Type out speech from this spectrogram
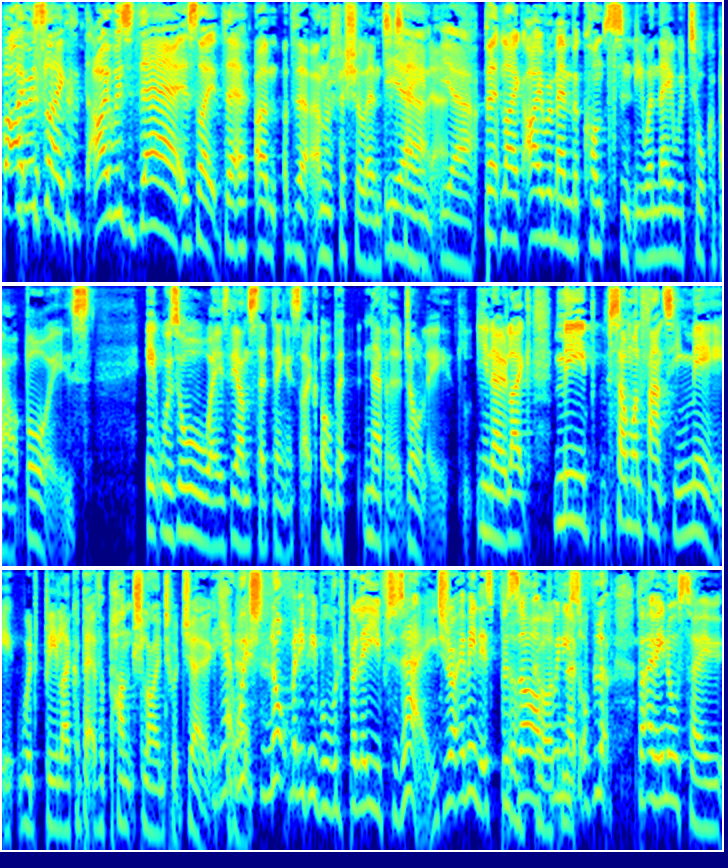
but I was like, I was there as like the un, the unofficial entertainer. yeah. But like, I remember constantly when they would talk about boys, it was always the unsaid thing. It's like, oh, but never Dolly. You know, like me, someone fancying me would be like a bit of a punchline to a joke. Yeah, you know? which not many people would believe today. Do you know what I mean? It's oh, bizarre God, when you sort of look. But I mean, also.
